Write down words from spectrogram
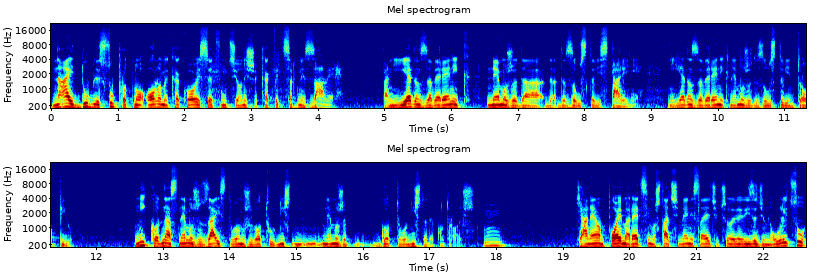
najdublje suprotno onome kako ovaj svet funkcioniše, kakve crne zavere. Pa ni jedan zaverenik ne može da, da, da zaustavi starenje. Ni jedan zaverenik ne može da zaustavi entropiju niko od nas ne može zaista u ovom životu ništa, ne može gotovo ništa da kontroliše. Mm. Ja nemam pojma recimo šta će meni sledećeg čovjeka da izađem na ulicu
